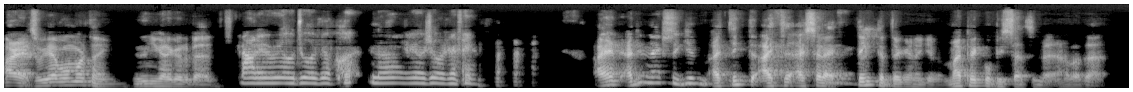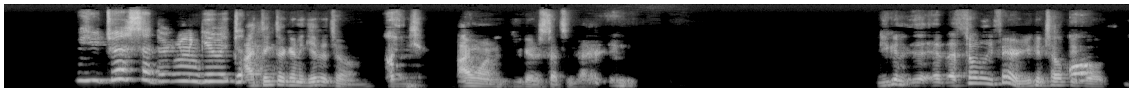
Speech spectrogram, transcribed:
All right, so we have one more thing, and then you got to go to bed. Not a real Georgia, not a real Georgia fan. I I didn't actually give. him- I think that I th- I said I think that they're going to give him. My pick will be Stetson Bennett. How about that? You just said they're gonna give it to. I think they're going to give it to him. I wanted to go to Stetson Bennett. You can. That's totally fair. You can tell people. Oh.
